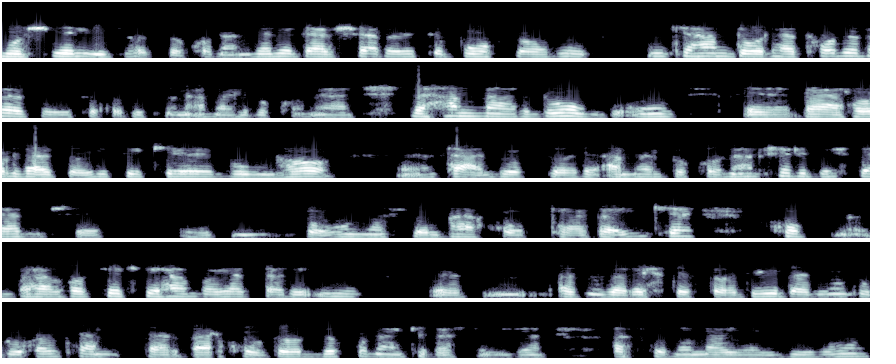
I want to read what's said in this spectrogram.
مشکل ایجاد بکنن. یعنی در شرایط بحرانی اینکه هم دولت ها به وظایف خودشون عمل بکنن و هم مردم به اون به حال وظایفی که به اونها تعلق داره عمل بکنن خیلی بهتر میشه با اون مشکل برخورد کرد. و اینکه خب به هر حال فکری هم باید برای این از نظر اقتصادی برای این گروه های کم در برخوردار بکنن که بسته میگن از خونه نیان بیرون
